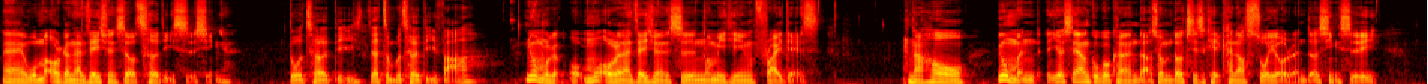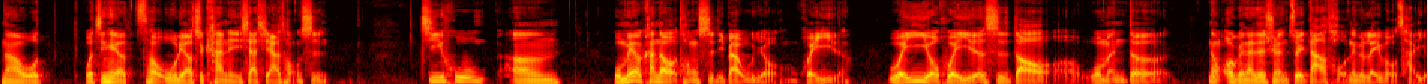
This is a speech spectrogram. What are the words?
哎、我们 organization 是有彻底实行的，多彻底？要怎么彻底法？因为我们我们 organization 是 no meeting Fridays，然后因为我们有现在 Google Calendar，所以我们都其实可以看到所有人的行事历。那我我今天有超无聊去看了一下其他同事，几乎嗯我没有看到有同事礼拜五有会议的，唯一有会议的是到、呃我们的那种 organization 最大头那个 label 才有，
